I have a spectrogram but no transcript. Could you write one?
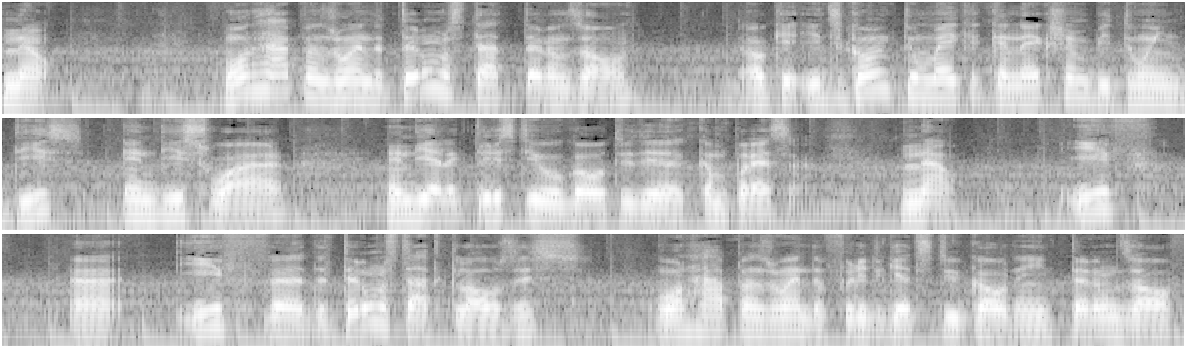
Now, what happens when the thermostat turns on? Okay, it's going to make a connection between this and this wire and the electricity will go to the compressor. Now, if uh, if uh, the thermostat closes, what happens when the fridge gets too cold and it turns off?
